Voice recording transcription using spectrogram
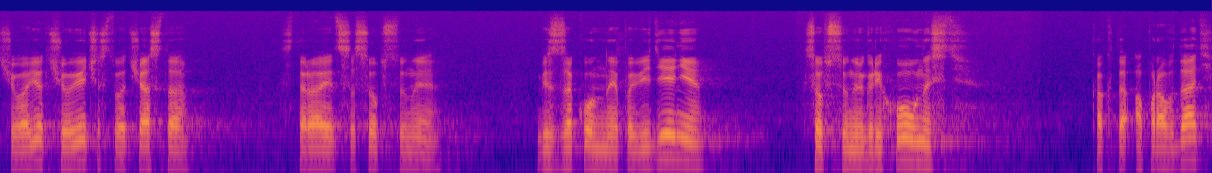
человек, человечество часто старается собственные беззаконное поведение, собственную греховность как-то оправдать,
